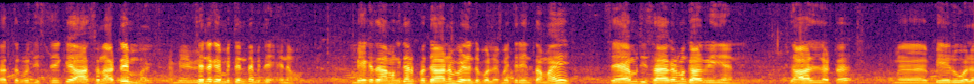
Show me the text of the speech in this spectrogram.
රත්නපුර දිස්ත්‍රික්කයේ ආසන 8ෙම සෙනග මෙතෙන්ට මෙතෙන් එනවා. මේක තමයි මම හිතන්නේ ප්‍රධානම වෙළඳපොළ. මෙතනින් තමයි සෑම දිශාවකටම ගල් ගෙනියන්නේ. ගාල්ලට, බේරුවල,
